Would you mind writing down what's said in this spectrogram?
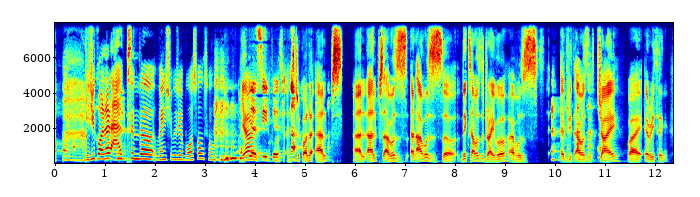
Did you call her Alps in the when she was your boss also? Yeah. Yes, he did. I used to call her Alps. Al- Alps. I was, and I was, uh, Nix, I was the driver. I was everything. I was the chai, by everything.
